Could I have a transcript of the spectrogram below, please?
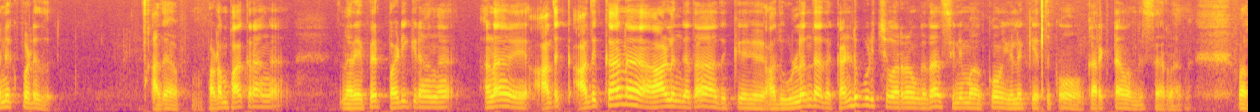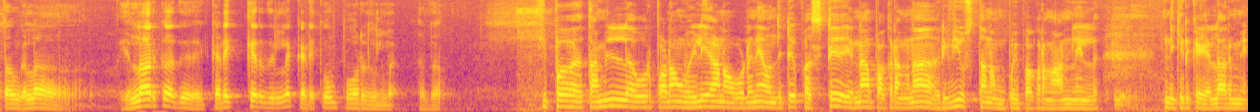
எனக்கு படுது. அதை படம் பார்க்குறாங்க நிறைய பேர் படிக்கிறாங்க ஆனால் அதுக்கு அதுக்கான ஆளுங்க தான் அதுக்கு அது உள்ளேருந்து அதை கண்டுபிடிச்சி வர்றவங்க தான் சினிமாவுக்கும் இலக்கியத்துக்கும் கரெக்டாக வந்து சேர்றாங்க. மற்றவங்கெல்லாம் எல்லாருக்கும் அது கிடைக்கிறது இல்லை கிடைக்கவும் போகிறது இல்லை அதுதான் இப்போ தமிழில் ஒரு படம் வெளியான உடனே வந்துட்டு ஃபஸ்ட்டு என்ன பார்க்குறாங்கன்னா ரிவ்யூஸ் தான் நம்ம போய் பார்க்குறாங்க ஆன்லைனில் இன்றைக்கி இருக்க எல்லாருமே.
